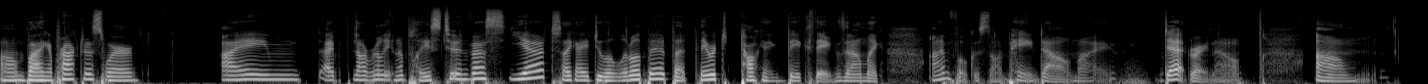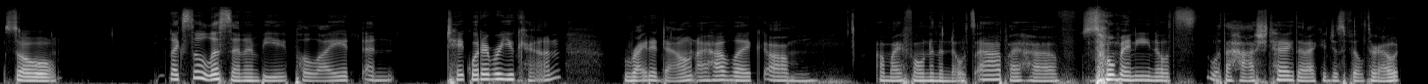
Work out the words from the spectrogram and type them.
um, buying a practice where I'm I'm not really in a place to invest yet. Like I do a little bit, but they were t- talking like big things, and I'm like, I'm focused on paying down my debt right now. Um, so like still listen and be polite and take whatever you can, write it down. I have like um on my phone in the notes app, I have so many notes with a hashtag that I can just filter out.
